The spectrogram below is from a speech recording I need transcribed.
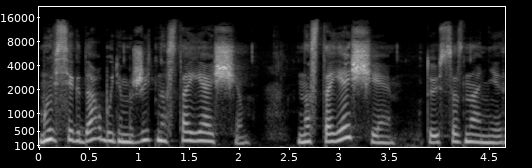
мы всегда будем жить настоящим – Настоящее, то есть сознание,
